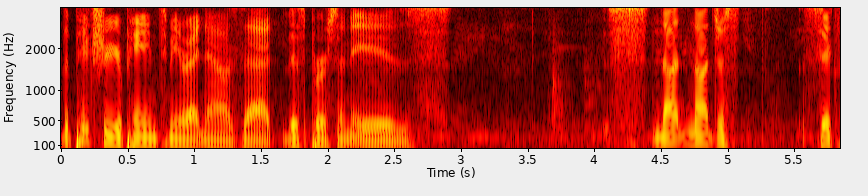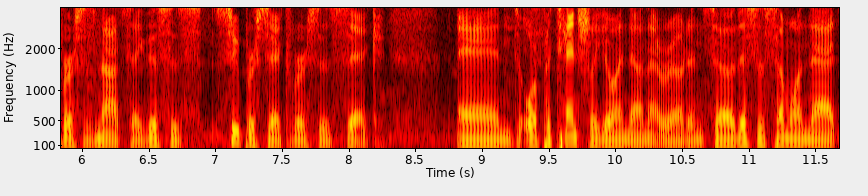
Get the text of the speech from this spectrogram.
the picture you're painting to me right now is that this person is s- not not just sick versus not sick. This is super sick versus sick, and or potentially going down that road. And so this is someone that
